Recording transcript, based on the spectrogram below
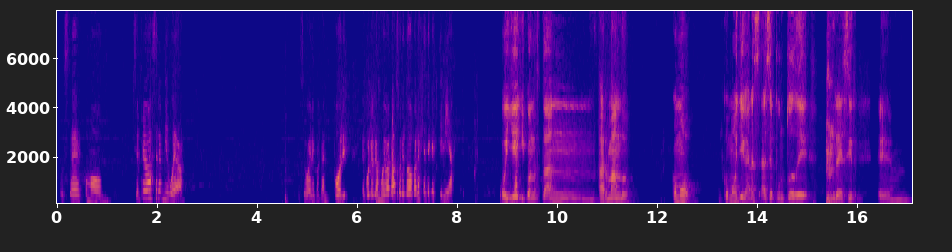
Entonces, como, siempre va a ser ambigüedad. Eso igual es bacán. Por, encuentro que es muy bacán, sobre todo para la gente que es tímida. Oye, y cuando están armando, ¿cómo, cómo llegan a ese, a ese punto de, de decir, em,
